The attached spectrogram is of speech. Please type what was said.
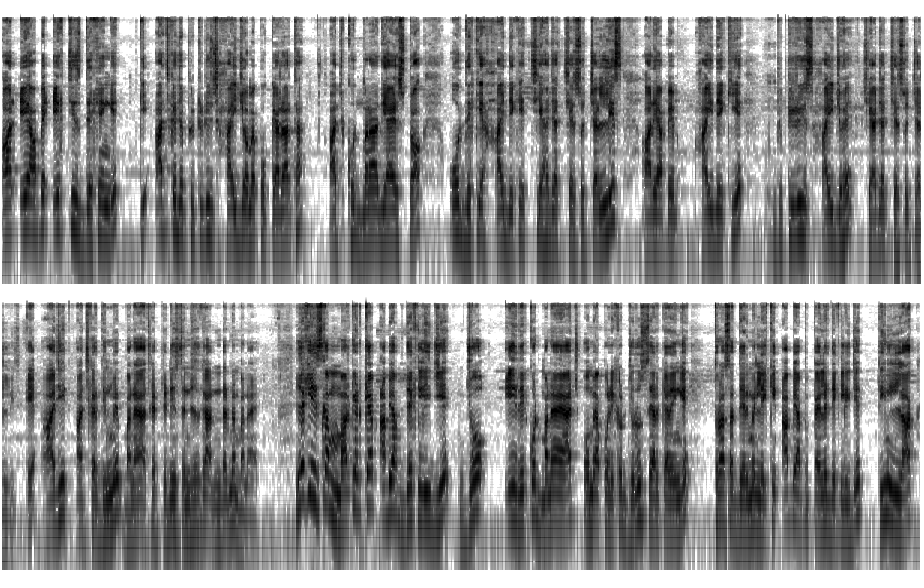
और यहाँ पे एक चीज़ देखेंगे कि आज का जो फिफ्टी हाई जो मैं आपको कह रहा था, आज खुद बना दिया है स्टॉक वो देखिए हाई देखिए छः हज़ार छः सौ चालीस और यहाँ पे हाई देखिए फिफ्टी टू हाई जो है छः हज़ार छः सौ चालीस। ये आज ही, आज का दिन में बनाया, आज का ट्रेडिंग सेंटर का अंडर में बनाया लेकिन इसका मार्केट कैप अभी आप देख लीजिए, जो ये रिकॉर्ड बनाया आज, और मैं आपको रिकॉर्ड ज़रूर शेयर करेंगे थोड़ा सा देर में, लेकिन अब यहाँ पे पहले देख लीजिए, तीन लाख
